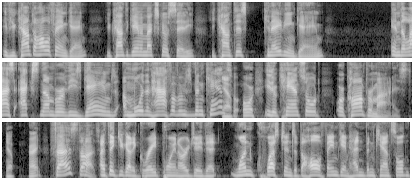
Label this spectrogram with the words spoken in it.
if you count the Hall of Fame game, you count the game in Mexico City, you count this Canadian game, in the last X number of these games, uh, more than half of them has been canceled or either canceled or compromised. Yep. Right? Fez, thoughts? I think you got a great point, RJ, that one questions if the Hall of Fame game hadn't been canceled,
